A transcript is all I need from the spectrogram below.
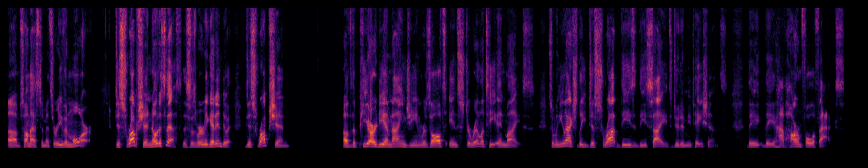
Um, some estimates are even more. Disruption, notice this. This is where we get into it. Disruption of the PRDM9 gene results in sterility in mice. So when you actually disrupt these these sites due to mutations, they they have harmful effects.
